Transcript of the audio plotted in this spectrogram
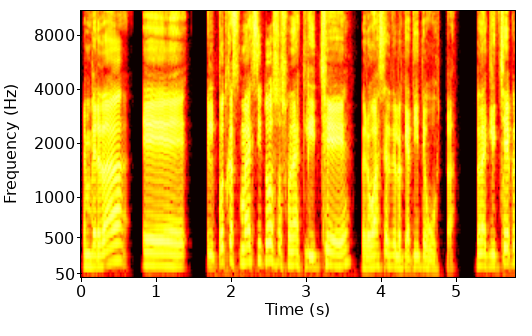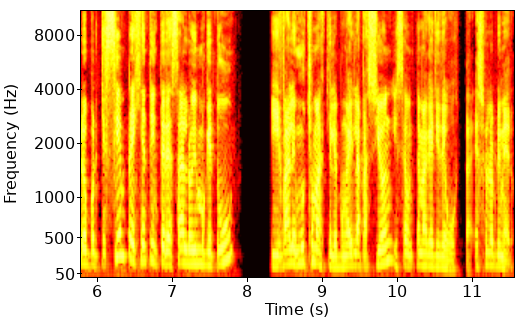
en verdad eh, el podcast más exitoso suena cliché, pero va a ser de lo que a ti te gusta. Suena cliché, pero porque siempre hay gente interesada en lo mismo que tú y vale mucho más que le pongáis la pasión y sea un tema que a ti te gusta. Eso es lo primero.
